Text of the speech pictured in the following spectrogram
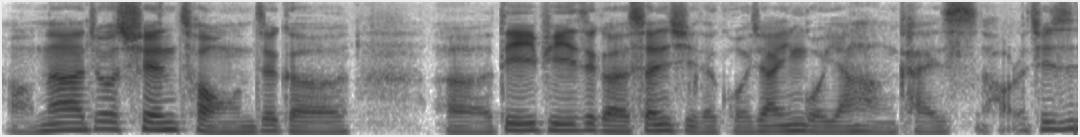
好，那就先从这个呃第一批这个升息的国家英国央行开始好了。其实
